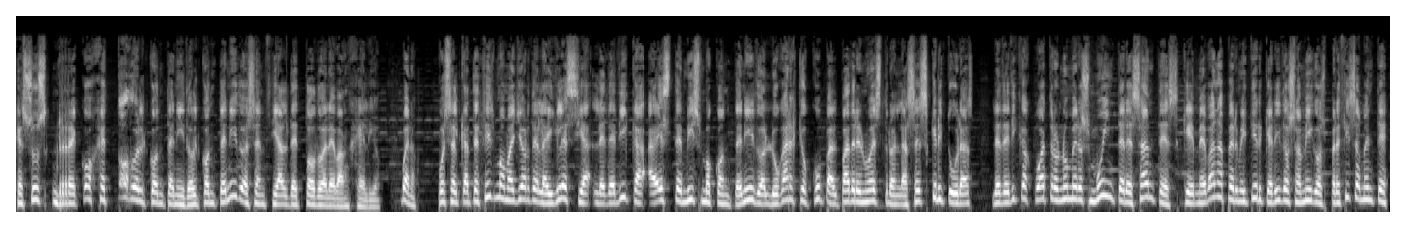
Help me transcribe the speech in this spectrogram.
Jesús recoge todo el contenido, el contenido esencial de todo el Evangelio. Bueno, pues el Catecismo Mayor de la Iglesia le dedica a este mismo contenido, el lugar que ocupa el Padre Nuestro en las Escrituras, le dedica cuatro números muy interesantes que me van a permitir, queridos amigos, precisamente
